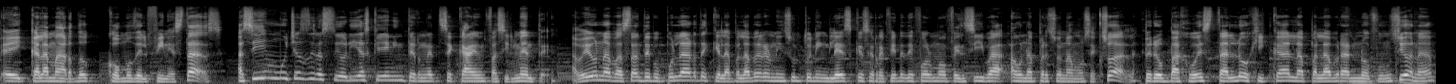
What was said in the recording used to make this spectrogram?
hey calamardo, ¿cómo delfín estás? Así muchas de las teorías que hay en internet se caen fácilmente. Había una bastante popular de que la palabra era un insulto en inglés que se refiere de forma ofensiva a una persona homosexual, pero bajo esta lógica la palabra no funciona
